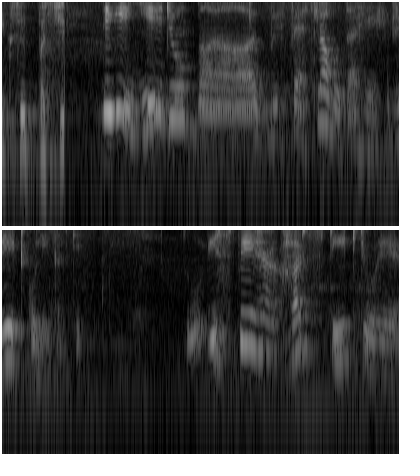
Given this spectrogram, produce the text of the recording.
एक से पच्चीस देखिए, ये जो फैसला होता है रेट को लेकर के तो इस पे हर स्टेट जो है,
